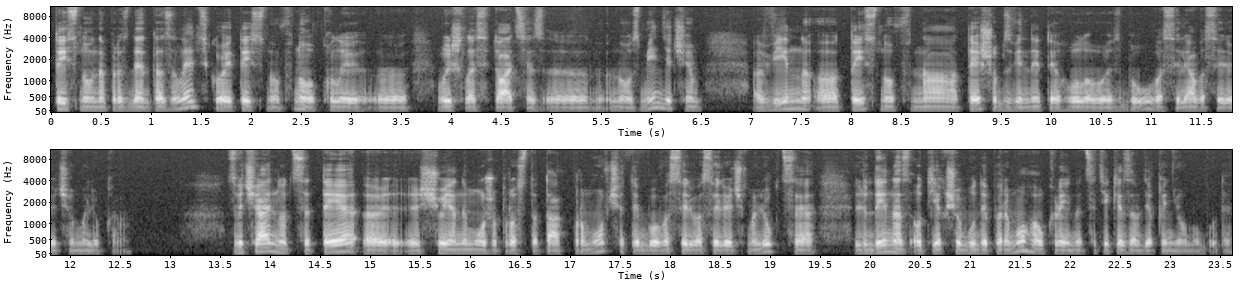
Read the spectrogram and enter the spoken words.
тиснув на президента Зеленського і тиснув, ну, коли е, вийшла ситуація з, е, ну, з Міндічем, він е, тиснув на те, щоб звільнити голову СБУ Василя Васильовича Малюка. Звичайно, це те, е, що я не можу просто так промовчати, бо Василь Васильович Малюк це людина, от якщо буде перемога України, це тільки завдяки ньому буде.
